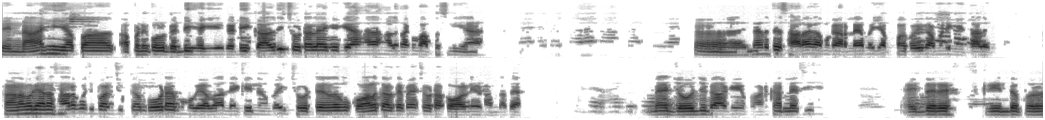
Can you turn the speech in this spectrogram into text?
ਤੇ ਨਾ ਹੀ ਆਪਾਂ ਆਪਣੇ ਕੋਲ ਗੱਡੀ ਹੈਗੀ ਗੱਡੀ ਕੱਲ ਦੀ ਛੋਟਾ ਲੈ ਕੇ ਗਿਆ ਹੈ, ਹਾਲੇ ਤੱਕ ਵਾਪਸ ਨਹੀਂ ਆਇਆ। ਇਹਨਾਂ ਨੇ ਤੇ ਸਾਰਾ ਕੰਮ ਕਰ ਲਿਆ ਬਈ, ਆਪਾਂ ਕੋਈ ਕੰਮ ਨਹੀਂ ਕੀਤਾ ਹਲੇ। ਖਾਣਾ ਵਗੈਰਾ ਸਾਰਾ ਕੁਝ ਬਣ ਚੁੱਕਾ, ਬਹੁਤ ਟਾਈਮ ਹੋ ਗਿਆ ਵਾ, ਲੇਕਿਨ ਬਈ ਛੋਟੇ ਨੂੰ ਕਾਲ ਕਰਦੇ ਪਏ ਛੋਟਾ ਕਾਲ ਨਹੀਂ ਉਠਾਉਂਦਾ ਪਿਆ। ਮੈਂ ਜੋ ਜਗਾ ਕੇ ਪਾਠ ਕਰ ਲਿਆ ਸੀ। ਇੱਧਰ ਸਕਰੀਨ ਦੇ ਉੱਪਰ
